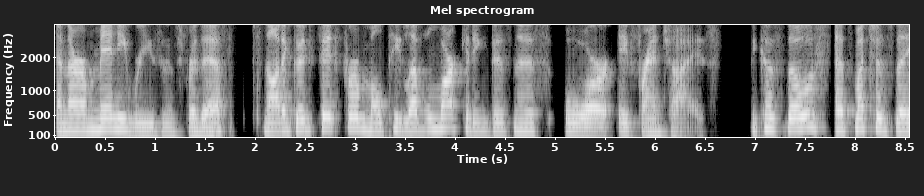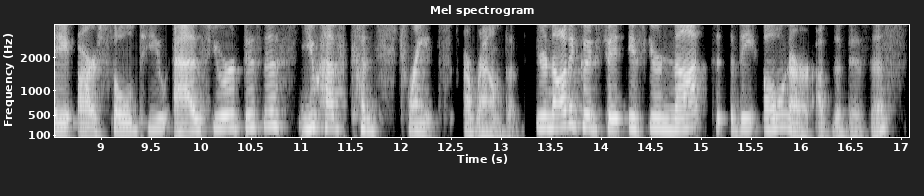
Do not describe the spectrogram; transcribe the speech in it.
And there are many reasons for this. It's not a good fit for a multi level marketing business or a franchise because those, as much as they are sold to you as your business, you have constraints around them. You're not a good fit if you're not the owner of the business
